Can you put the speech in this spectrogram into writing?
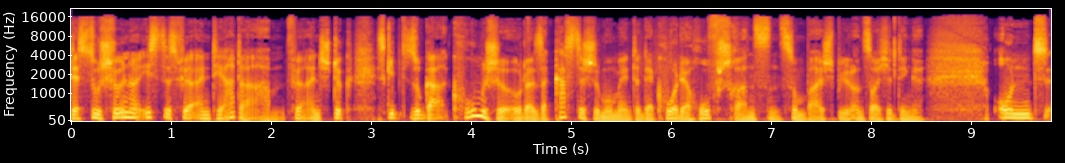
desto schöner ist es für einen Theaterabend, für ein Stück. Es gibt sogar komische oder sarkastische Momente, der Chor der Hofschranzen zum Beispiel und solche Dinge. Und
